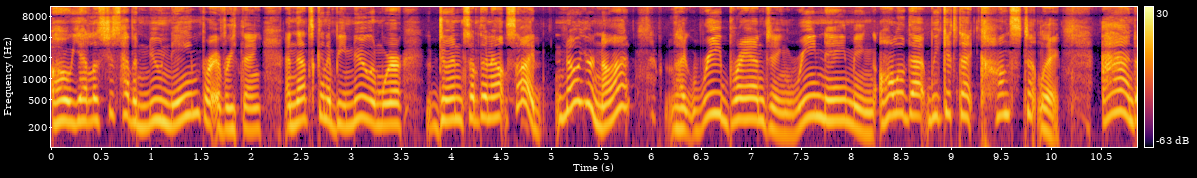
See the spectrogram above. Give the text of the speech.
oh, yeah, let's just have a new name for everything and that's going to be new and we're doing something outside. No, you're not. Like rebranding, renaming, all of that, we get that constantly. And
